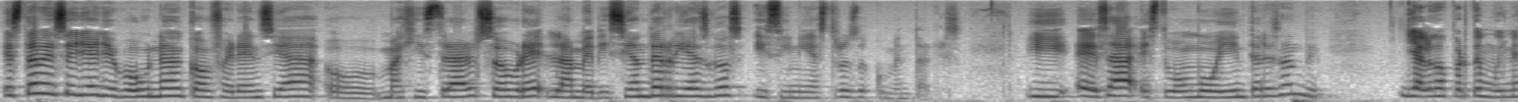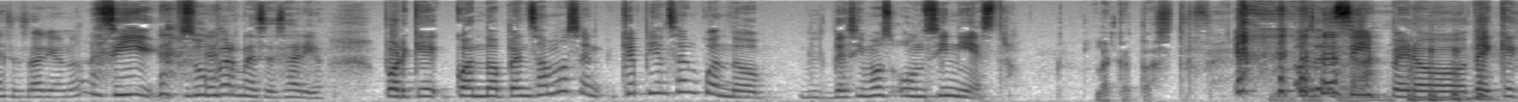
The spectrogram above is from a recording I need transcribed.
Esta vez ella llevó una conferencia o magistral sobre la medición de riesgos y siniestros documentales y esa estuvo muy interesante. Y algo aparte muy necesario, ¿no? Sí, súper necesario. Porque cuando pensamos en... ¿Qué piensan cuando decimos un siniestro? La catástrofe. o sea, sí, pero ¿de qué,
